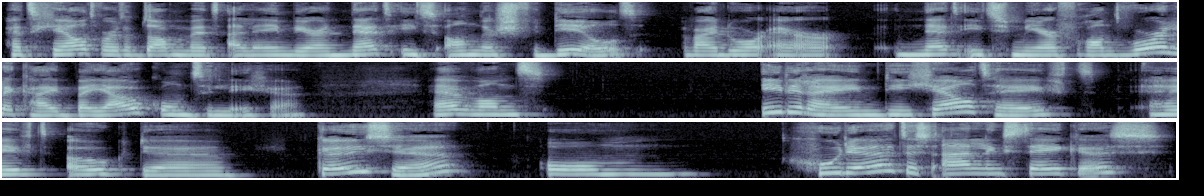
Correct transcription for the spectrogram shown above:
Het geld wordt op dat moment alleen weer net iets anders verdeeld, waardoor er net iets meer verantwoordelijkheid bij jou komt te liggen. want iedereen die geld heeft, heeft ook de keuze om goede, tussen aanhalingstekens,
